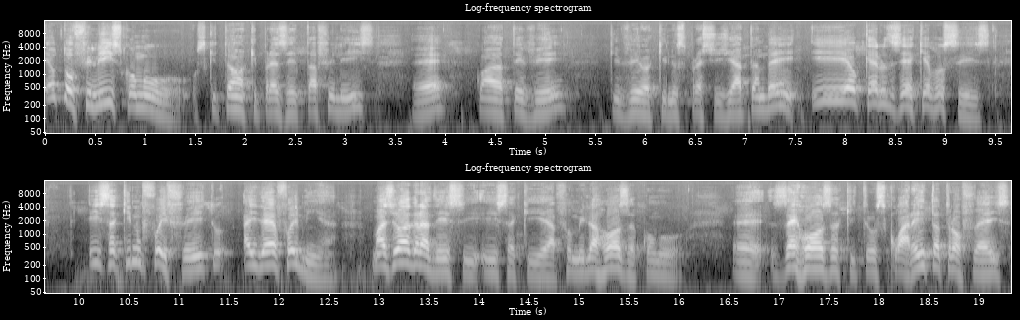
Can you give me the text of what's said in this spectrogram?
eu estou feliz, como os que estão aqui presentes estão tá felizes, é, com a TV que veio aqui nos prestigiar também. E eu quero dizer aqui a vocês, isso aqui não foi feito, a ideia foi minha. Mas eu agradeço isso aqui, a família Rosa, como é, Zé Rosa, que trouxe 40 troféus,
